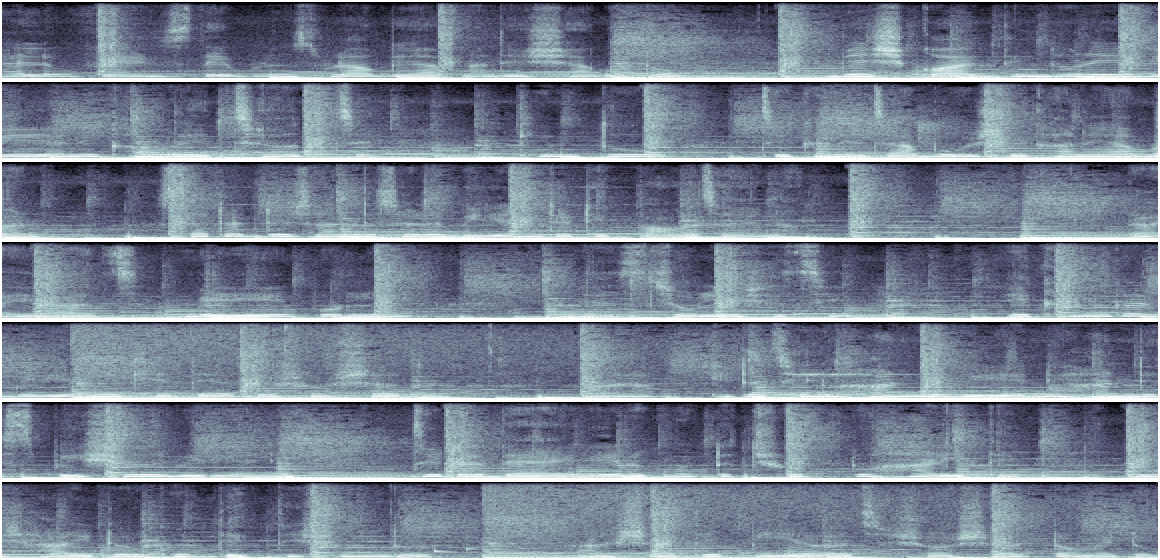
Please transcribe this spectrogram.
Hello friends দেবরুজ ব্লগে আপনাদের স্বাগত। বেশ কয়েকদিন ধরে বিরিয়ানি খাওয়ার ইচ্ছা হচ্ছে, কিন্তু যেখানে যাব সেখানে আবার স্যাটারডে, সানডে ছাড়া বিরিয়ানিটা ঠিক পাওয়া যায় না। তাই আজ বেরিয়েই পড়লাম, ব্যাস চলে এসেছি। এখানকার বিরিয়ানি খেতে এত সুস্বাদু। আর এটা ছিল হান্ডি বিরিয়ানি, হান্ডি স্পেশাল বিরিয়ানি, যেটা দেয় এরকম একটা ছোট্ট হাঁড়িতে। বেশ হাঁড়িটাও খুব দেখতে সুন্দর। আর সাথে পেঁয়াজ, শসা আর টমেটো।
